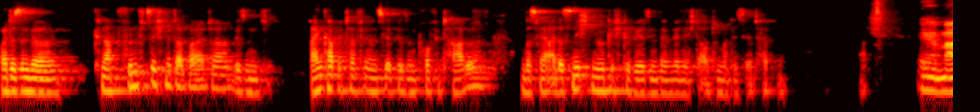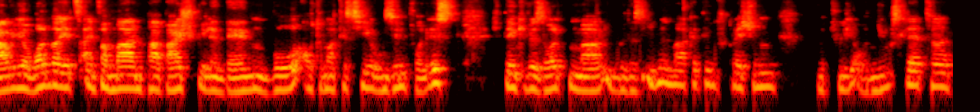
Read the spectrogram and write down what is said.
heute sind wir knapp 50 Mitarbeiter. Wir sind einkapitalfinanziert, wir sind profitabel. Und das wäre alles nicht möglich gewesen, wenn wir nicht automatisiert hätten. Ja. Äh, Mario, wollen wir jetzt einfach mal ein paar Beispiele nennen, wo Automatisierung sinnvoll ist. Ich denke, wir sollten mal über das E-Mail-Marketing sprechen, natürlich auch Newsletter.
